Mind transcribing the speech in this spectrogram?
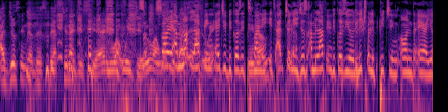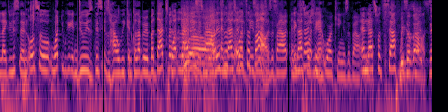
I do think that there's there are synergies here in what we do. and what Sorry, you I'm not laughing, doing. Edgy, because it's You funny. know? It's actually Yeah. just, I'm laughing because you're literally pitching on the air. You're like, listen, also what we can do is this is how we can collaborate, but that's what life that is is about, what and that's what business about. is about, and Exactly. that's what networking is about. And yeah. that's what SAF is about. Because I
